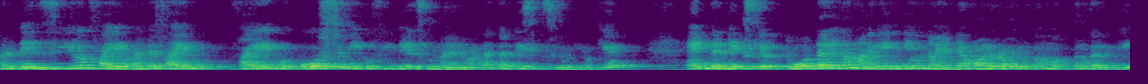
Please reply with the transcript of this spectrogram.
అంటే జీరో ఫైవ్ అంటే ఫైవ్ ఫైవ్ పోస్ట్ మీకు ఫీమేల్స్ ఉన్నాయన్నమాట థర్టీ సిక్స్లోని ఓకే? అండ్ నెక్స్ట్ టోటల్గా మనకి ఎన్ని ఉన్నాయంటే ఆల్రౌండ్గా మొత్తం కలిపి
